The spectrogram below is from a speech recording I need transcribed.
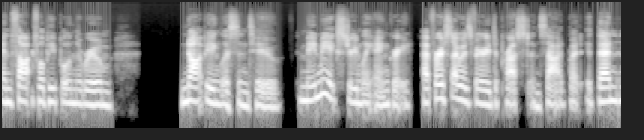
and thoughtful people in the room not being listened to made me extremely angry. At first I was very depressed and sad, but it then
